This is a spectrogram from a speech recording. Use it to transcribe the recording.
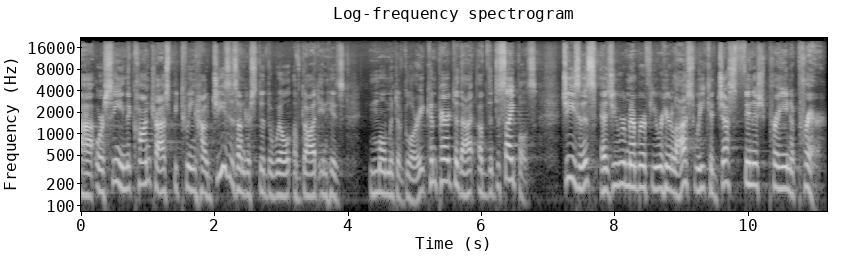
uh, or seeing the contrast between how Jesus understood the will of God in his moment of glory compared to that of the disciples. Jesus, as you remember if you were here last week, had just finished praying a prayer.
